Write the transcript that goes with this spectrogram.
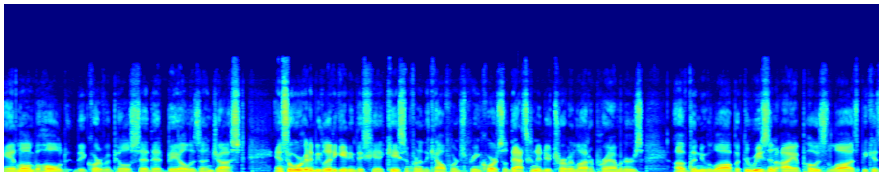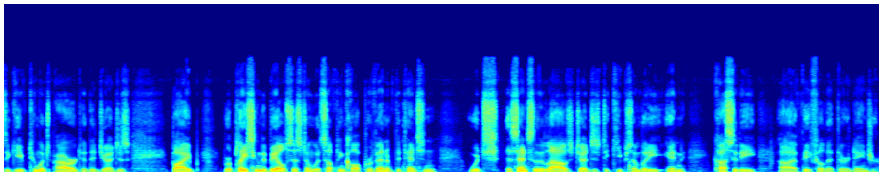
And lo and behold, the Court of Appeals said that bail is unjust. And so we're going to be litigating this case in front of the California Supreme Court. So that's going to determine a lot of parameters of the new law. But the reason I opposed the law is because it gave too much power to the judges by replacing the bail system with something called preventive detention, which essentially allows judges to keep somebody in custody uh, if they feel that they're a danger.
